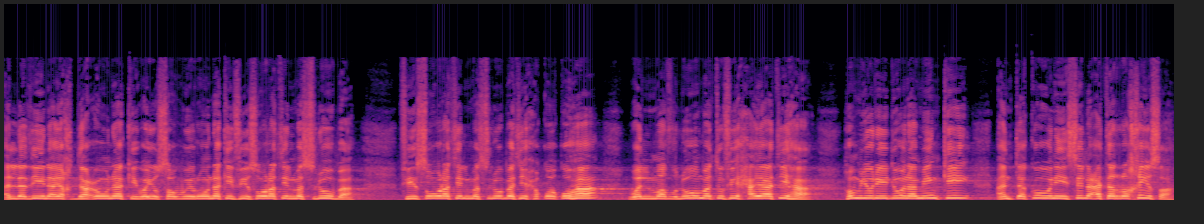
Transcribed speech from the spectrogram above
الذين يخدعونك ويصورونك في صورة المسلوبة في صورة المسلوبة حقوقها والمظلومة في حياتها. هم يريدون منك أن تكوني سلعة رخيصة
